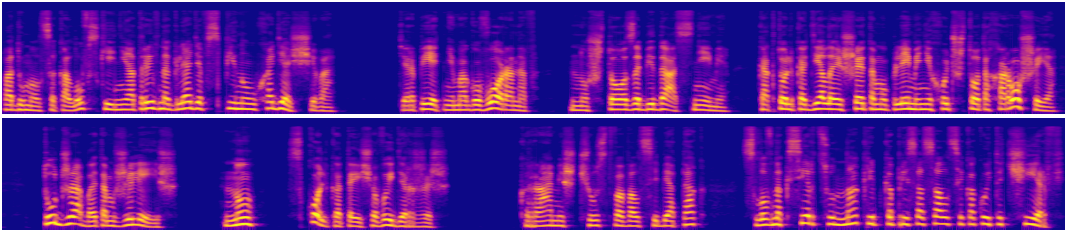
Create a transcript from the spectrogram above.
подумал Соколовский, неотрывно глядя в спину уходящего. Терпеть не могу воронов. Ну что за беда с ними? Как только делаешь этому племени хоть что-то хорошее, тут же об этом жалеешь. Ну, сколько ты еще выдержишь? Крамиш чувствовал себя так, словно к сердцу накрепко присосался какой-то червь,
